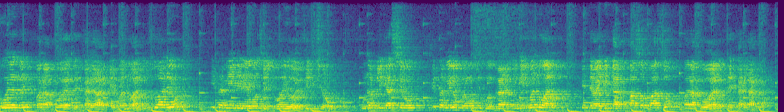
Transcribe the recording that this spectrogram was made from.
QR para poder descargar el manual de usuario y también tenemos el código de Fit Show, una aplicación que también lo podemos encontrar en el manual que te va a indicar paso a paso para poder descargarlo.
